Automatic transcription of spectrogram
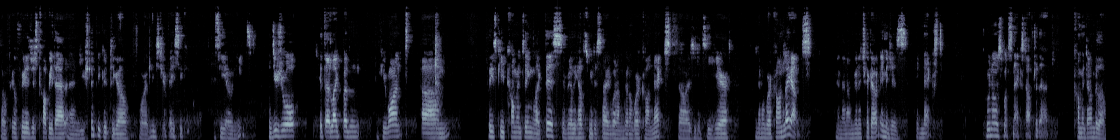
So feel free to just copy that and you should be good to go for at least your basic SEO needs. As usual, hit that like button if you want. Um, please keep commenting like this. It really helps me decide what I'm going to work on next. So as you can see here, I'm going to work on layouts. and then I'm going to check out images next. Who knows what's next after that? Comment down below.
